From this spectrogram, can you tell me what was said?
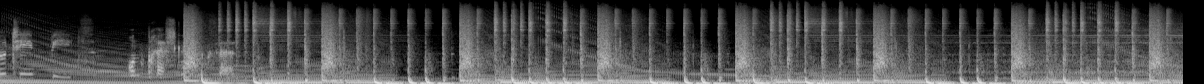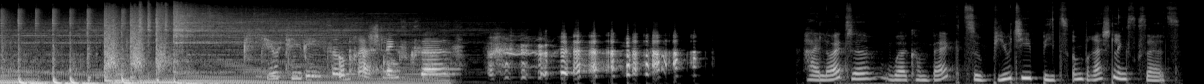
Beauty, Beats und Presley-Success. Beauty, Beats und Presley-Success. Hi Leute, welcome back zu Beauty, Beats und Breschlingsgesetz.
